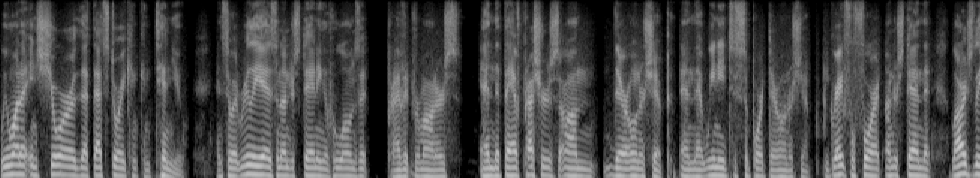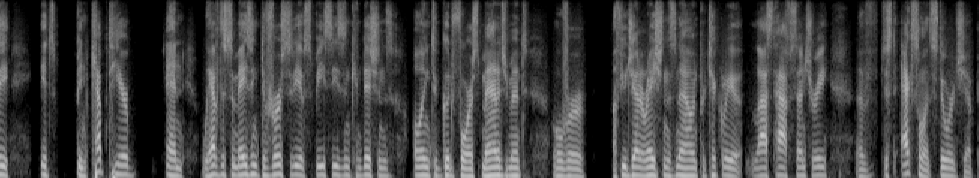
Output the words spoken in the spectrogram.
we want to ensure that that story can continue. And so it really is an understanding of who owns it, private Vermonters, and that they have pressures on their ownership and that we need to support their ownership. Be grateful for it. Understand that largely it's been kept here and we have this amazing diversity of species and conditions owing to good forest management over a few generations now, and particularly last half century of just excellent stewardship.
